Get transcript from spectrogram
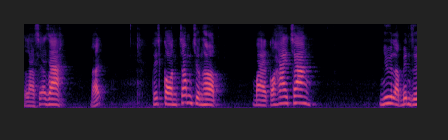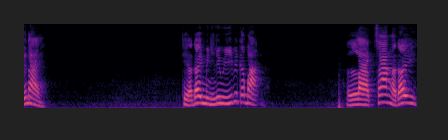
là sẽ ra. Đấy. Thế còn trong trường hợp bài có hai trang như là bên dưới này thì ở đây mình lưu ý với các bạn là trang ở đây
